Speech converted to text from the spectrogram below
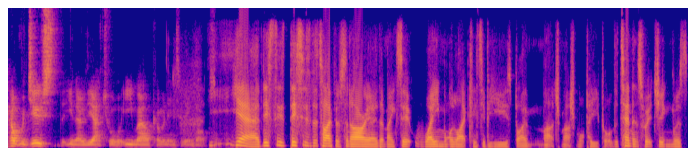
help reduce you know the actual email coming into the inbox. Yeah this is this is the type of scenario that makes it way more likely to be used by much much more people. The tenant switching was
